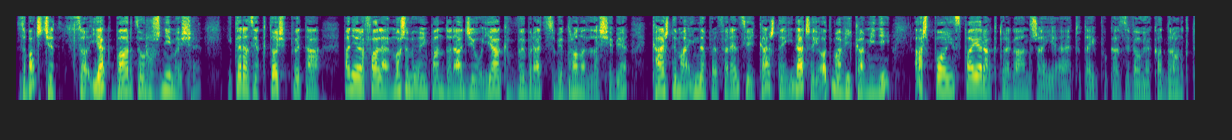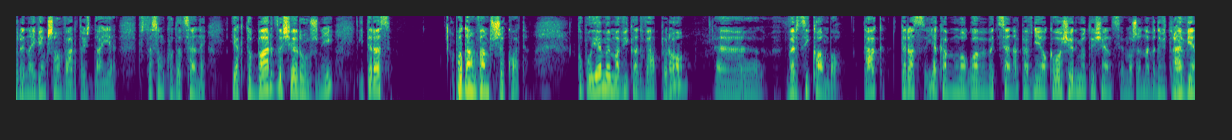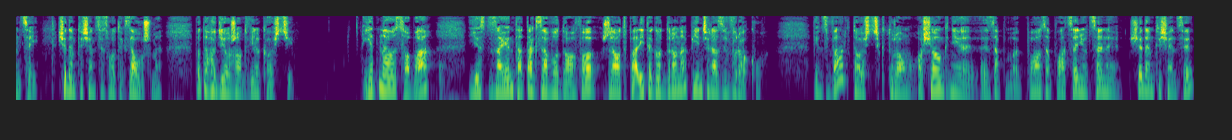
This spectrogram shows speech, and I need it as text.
Zobaczcie, co, jak bardzo różnimy się. I teraz jak ktoś pyta, panie Rafale, może by mi pan doradził, jak wybrać sobie drona dla siebie? Każdy ma inne preferencje i każdy inaczej, od Mavica Mini, aż po Inspire'a, którego Andrzej e, tutaj pokazywał jako dron, który największą wartość daje w stosunku do ceny. Jak to bardzo się różni. I teraz podam wam przykład. Kupujemy Mavica 2 Pro e, w wersji combo tak? Teraz jaka mogłaby być cena? Pewnie około 7 tysięcy, może nawet trochę więcej. 7 tysięcy złotych załóżmy, bo to chodzi o rząd wielkości. Jedna osoba jest zajęta tak zawodowo, że odpali tego drona 5 razy w roku. Więc wartość, którą osiągnie po zapłaceniu ceny 7 tysięcy,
